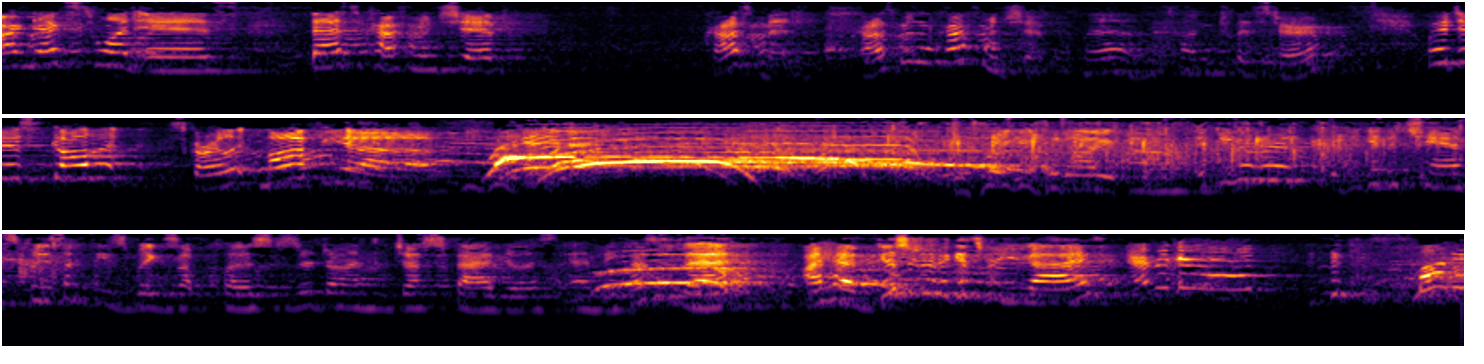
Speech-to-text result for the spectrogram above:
Our next one is Best Craftsmanship. Craftsman. Craftsman and craftsmanship. Oh, tongue twister. Which is Scarlet, Scarlet Mafia. Um, if you get a, if you get a chance, please look at these wigs up close because they're done just fabulous. And because of that, I have gift certificates for you guys. Money.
